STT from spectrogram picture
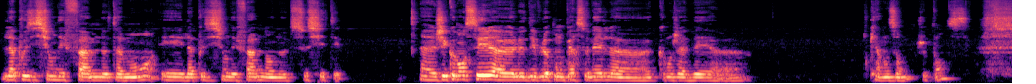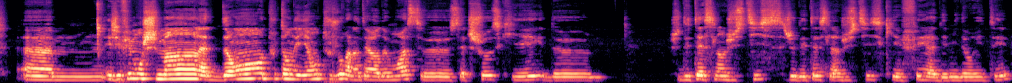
la position des femmes notamment et la position des femmes dans notre société. Euh, j'ai commencé euh, le développement personnel quand j'avais 15 ans, je pense. et j'ai fait mon chemin là-dedans, tout en ayant toujours à l'intérieur de moi ce, cette chose qui est de... Je déteste l'injustice, je déteste l'injustice qui est faite à des minorités.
